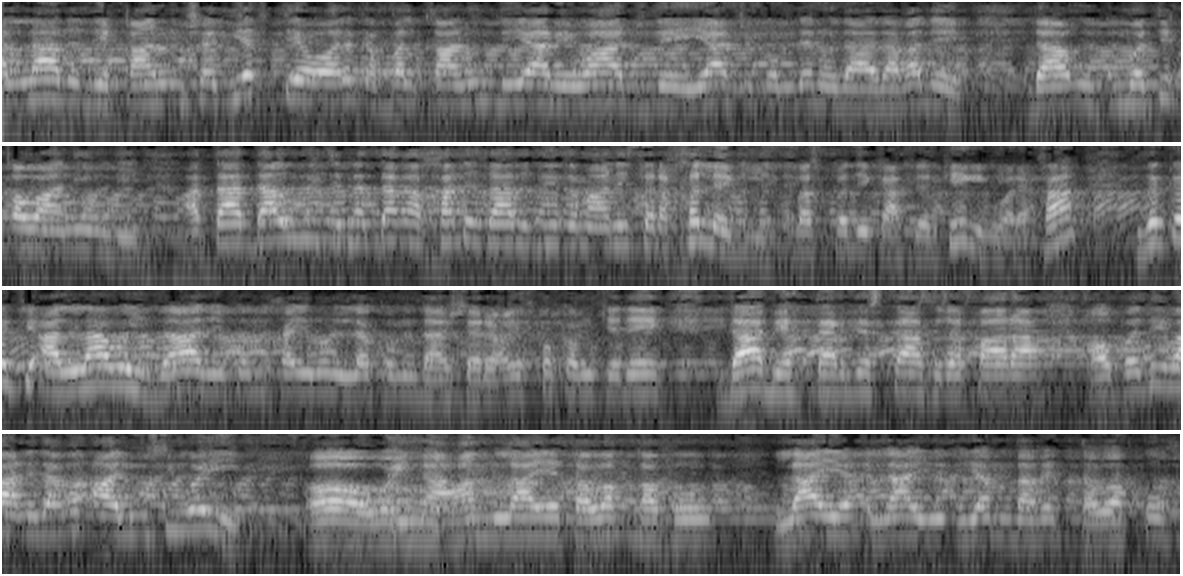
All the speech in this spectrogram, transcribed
الله د دې قانون شریعت ته ورکه بل قانون دی یا رواج دی یا چې کوم دینو دا دغه دی دا حکومتي قوانین دي اته دا وایي چې نه دغه خله دا د دې زمانه سره خلګي بس په دې کافر کېږي ګوره ښا ځکه چې الله وایي ذالکم خیر لکم دا شرعي حکم چې دی دا بهتر دی تاسو لپاره او په دې باندې دغه آلوسی وایي او وینا عملا یتوقفو لا لا ينبغي التوقف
